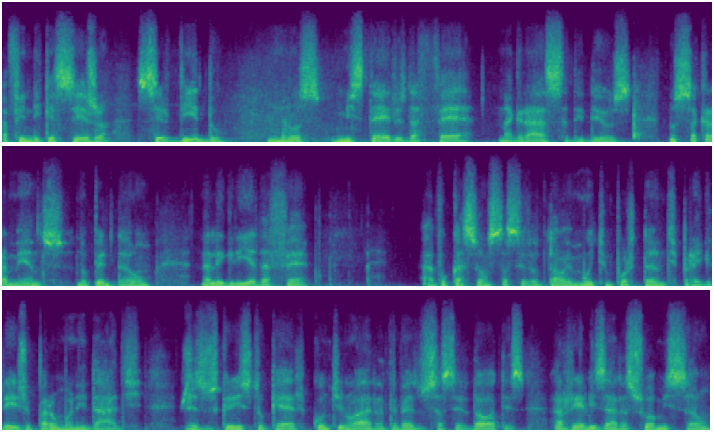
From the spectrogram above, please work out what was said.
a fim de que seja servido nos mistérios da fé, na graça de Deus, nos sacramentos, no perdão, na alegria da fé. A vocação sacerdotal é muito importante para a igreja e para a humanidade. Jesus Cristo quer continuar, através dos sacerdotes, a realizar a sua missão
